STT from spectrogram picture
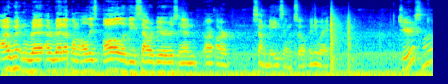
I went and read. I read up on all these, all of these sour beers, and are, are sound amazing. So anyway, cheers. Huh?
